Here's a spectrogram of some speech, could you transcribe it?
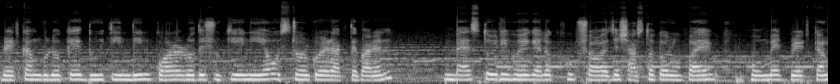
ব্রেডকামগুলোকে দুই তিন দিন কড়া রোদে শুকিয়ে নিয়েও স্টোর করে রাখতে পারেন। ব্যাস, তৈরি হয়ে গেল খুব সহজে স্বাস্থ্যকর উপায়ে হোমমেড ব্রেডকাম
